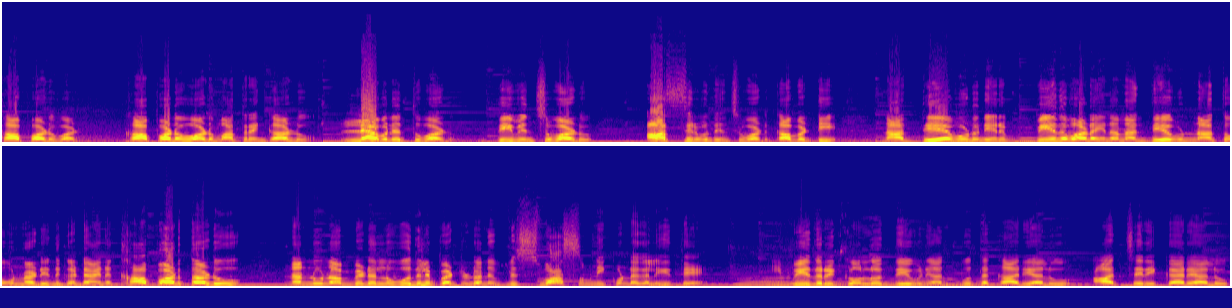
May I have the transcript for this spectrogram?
కాపాడువాడు. కాపాడువాడు మాత్రం కాడు. లేవనెత్తువాడు. దీవించువాడు. ఆశీర్వదించువాడు. కాబట్టి నా దేవుడు నేను బీదవాడైనా నా దేవుడు నాతో ఉన్నాడు. ఎందుకంటే ఆయన కాపాడుతాడు. నన్ను నా బిడ్డలను వదిలిపెట్టడు అనే విశ్వాసం నీకు ఉండగలిగితే ఈ బీదరికంలో దేవుని అద్భుత కార్యాలు ఆశ్చర్య కార్యాలు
